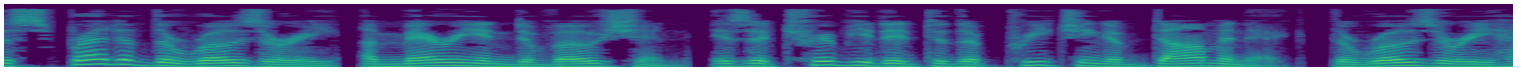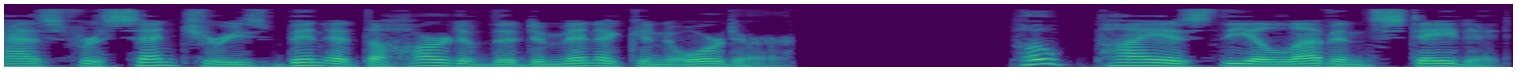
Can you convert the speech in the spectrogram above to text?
The spread of the Rosary, a Marian devotion, is attributed to the preaching of Dominic. The Rosary has for centuries been at the heart of the Dominican order. Pope Pius XI stated,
